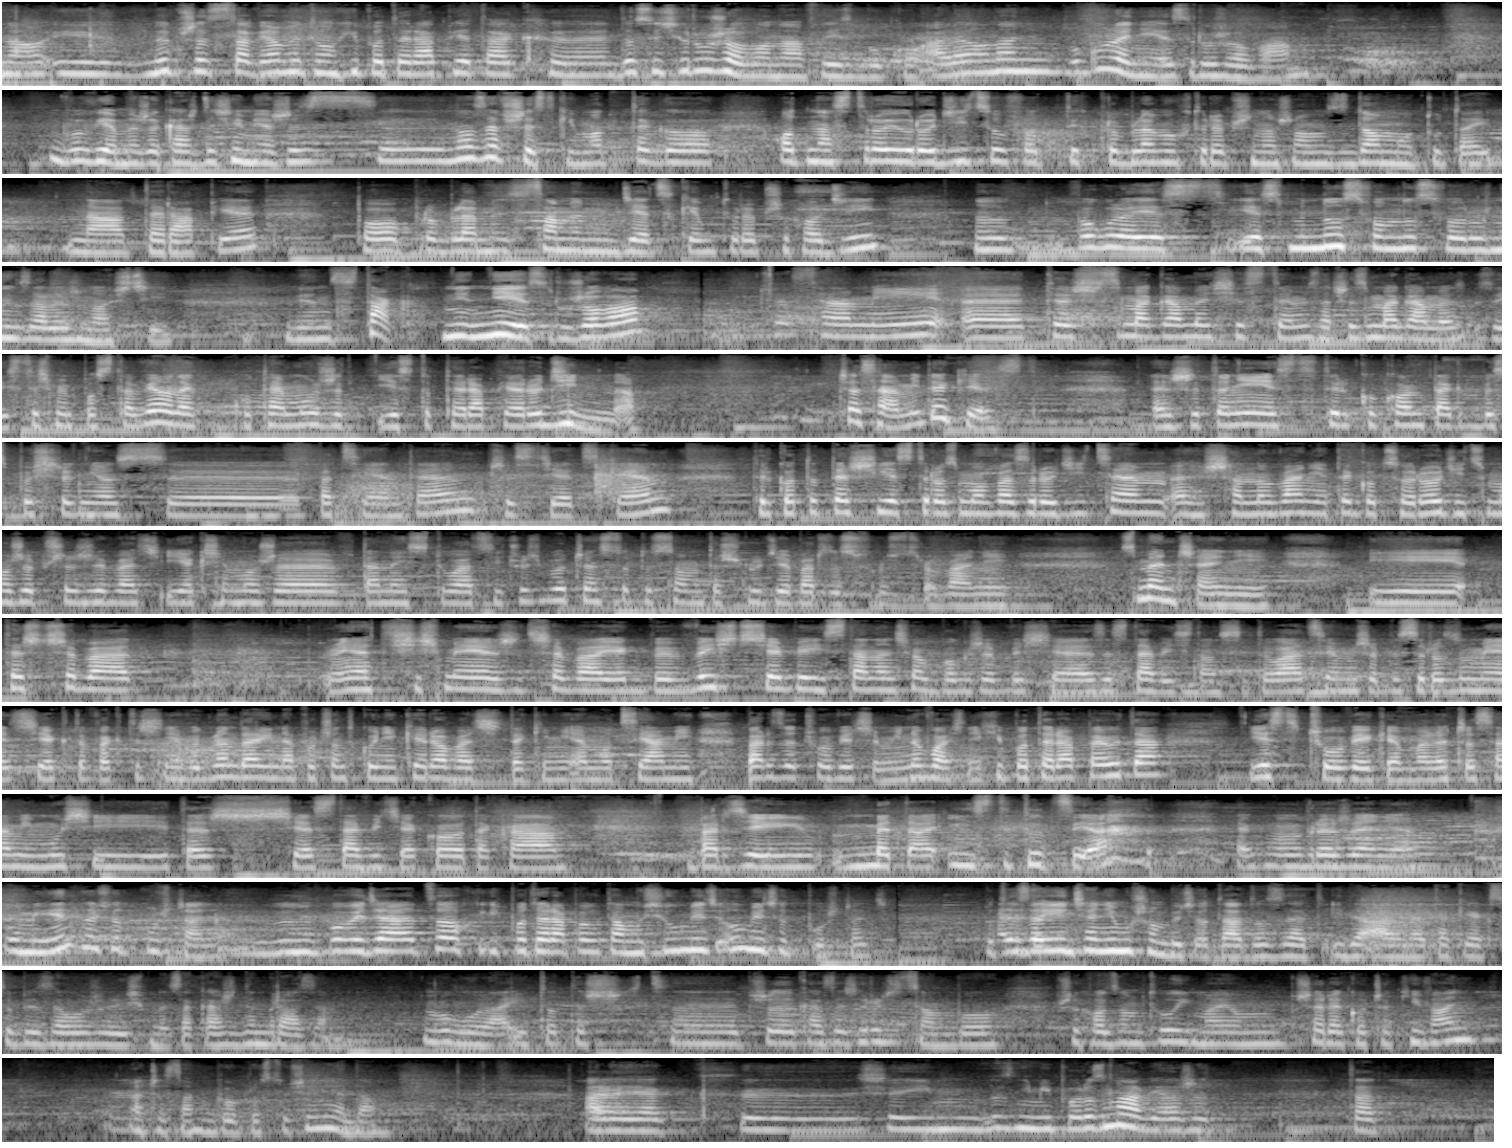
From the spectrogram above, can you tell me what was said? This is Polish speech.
No i my przedstawiamy tą hipoterapię tak e, dosyć różowo na Facebooku, ale ona w ogóle nie jest różowa. Bo wiemy, że każdy się mierzy z, e, no, ze wszystkim. Od tego, od nastroju rodziców, od tych problemów, które przynoszą z domu tutaj na terapię, po problemy z samym dzieckiem, które przychodzi. No, w ogóle jest, jest mnóstwo, mnóstwo różnych zależności. Więc tak, nie, nie jest różowa, Czasami e, też zmagamy się z tym, znaczy zmagamy, jesteśmy postawione ku temu, że jest to terapia rodzinna. Czasami tak jest, że to nie jest tylko kontakt bezpośrednio z e, pacjentem czy z dzieckiem, tylko to też jest rozmowa z rodzicem, e, szanowanie tego, co rodzic może przeżywać i jak się może w danej sytuacji czuć, bo często to są też ludzie bardzo sfrustrowani, zmęczeni i też trzeba ja się śmieję, że trzeba jakby wyjść z siebie i stanąć obok, żeby się zestawić z tą sytuacją, żeby zrozumieć, jak to faktycznie wygląda i na początku nie kierować się takimi emocjami bardzo człowieczym. No właśnie, hipoterapeuta jest człowiekiem, ale czasami musi też się stawić jako taka bardziej meta-instytucja, jak mam wrażenie. Umiejętność odpuszczania. Bym powiedziała, co hipoterapeuta musi umieć, umieć odpuszczać. Bo te zajęcia nie muszą być od A do Z idealne, tak jak sobie założyliśmy za każdym razem. W ogóle. I to też chcę przekazać rodzicom, bo przychodzą tu i mają szereg oczekiwań, a czasami po prostu się nie da. Ale Tak. jak y, się im, z nimi porozmawia, że ta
